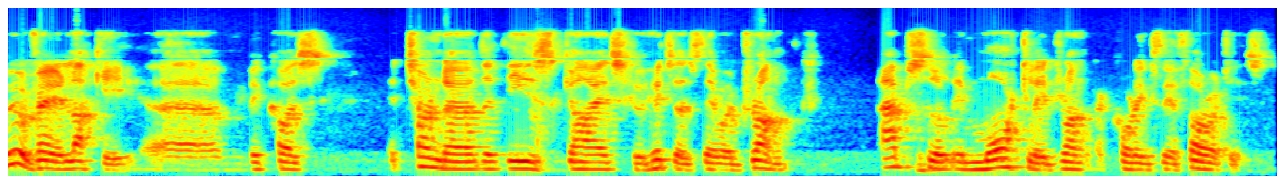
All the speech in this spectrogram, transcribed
we were very lucky um, because it turned out that these guys who hit us, they were drunk, absolutely mortally drunk, according to the authorities.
